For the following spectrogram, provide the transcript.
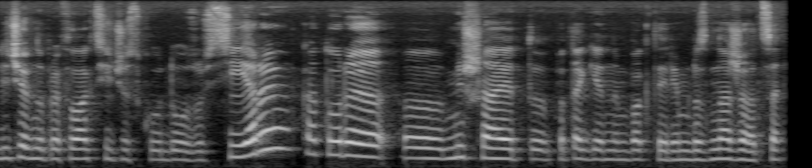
лечебно-профилактическую дозу серы, которая э, мешает патогенным бактериям размножаться,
